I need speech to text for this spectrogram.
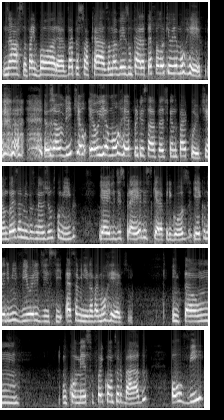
nossa, vai embora, vai para sua casa. Uma vez um cara até falou que eu ia morrer. eu já ouvi que eu, eu ia morrer porque eu estava praticando parkour. Tinham dois amigos meus junto comigo. E aí ele disse para eles que era perigoso. E aí quando ele me viu, ele disse: "Essa menina vai morrer aqui". Então, o começo foi conturbado. Ouvi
